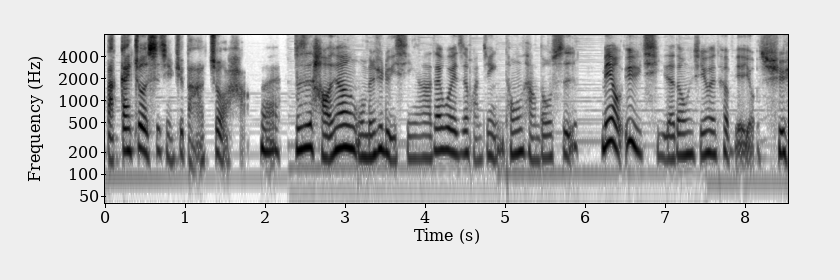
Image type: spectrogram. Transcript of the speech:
把该做的事情去把它做好。对，就是好像我们去旅行啊，在未知环境，通常都是没有预期的东西会特别有趣，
